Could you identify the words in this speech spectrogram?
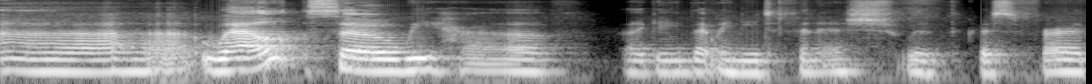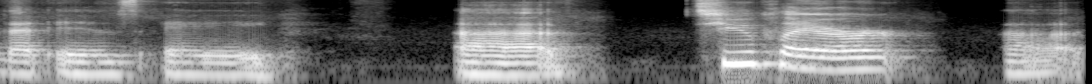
Uh, well, so we have a game that we need to finish with Christopher. That is a uh, two-player. Uh,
